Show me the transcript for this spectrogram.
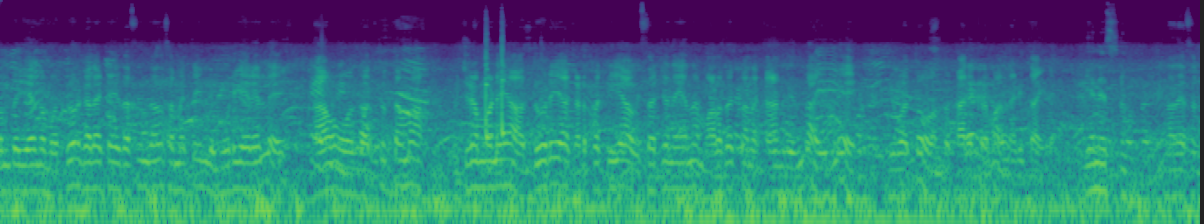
ಒಂದು ಏನು ಮದ್ದೂರು ಗಲಾಟೆ ದಸಿಂದ ಸಮೇತ ಇಲ್ಲಿ ಮೂಡಿಗೆರೆಯಲ್ಲಿ ನಾವು ಒಂದು ಅತ್ಯುತ್ತಮ ವಿಜೃಂಭಣೆಯ ಅದ್ದೂರಿಯ ಗಣಪತಿಯ ವಿಸರ್ಜನೆಯನ್ನು ಮಾಡಬೇಕು ಅನ್ನೋ ಕಾರಣದಿಂದ ಇಲ್ಲಿ ಇವತ್ತು ಒಂದು ಕಾರ್ಯಕ್ರಮ ನಡೀತಾ ಇದೆ. ಏನು ಹೆಸರು? ನನ್ನ ಹೆಸರು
